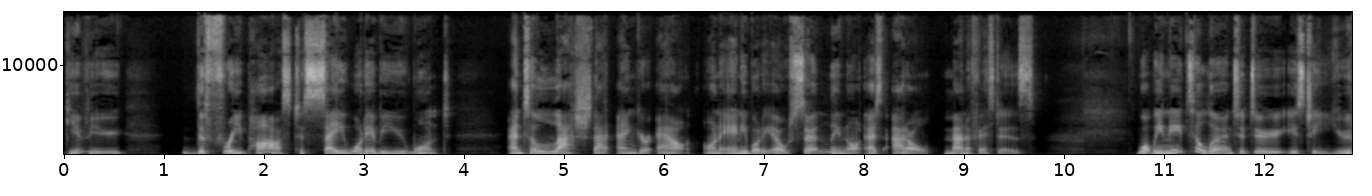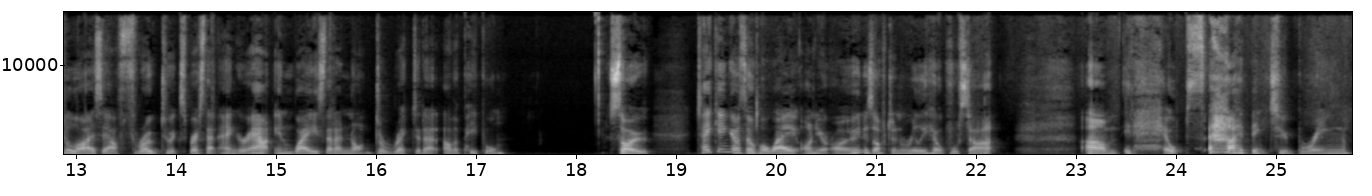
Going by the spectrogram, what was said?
give you the free pass to say whatever you want and to lash that anger out on anybody else, certainly not as adult manifestors. What we need to learn to do is to utilize our throat to express that anger out in ways that are not directed at other people. So, taking yourself away on your own is often a really helpful start. Um, it helps, I think, to bring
